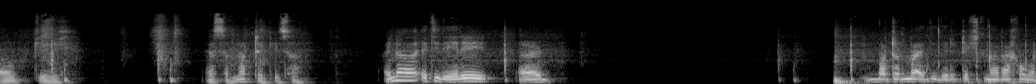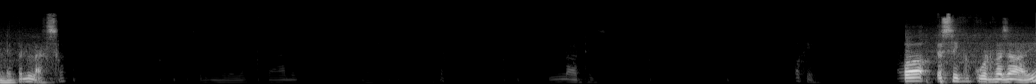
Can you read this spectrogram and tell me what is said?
ओके यहाँसम्म ठिकै छ? होइन यति धेरै बटनमा यति धेरै टेक्स्ट नराखौँ भन्ने पनि लाग्छ। अब यसैको कोडमा जाउँ हामी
